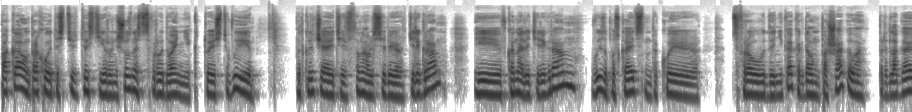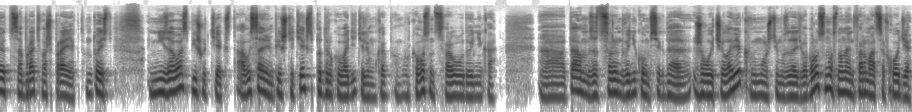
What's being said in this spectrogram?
пока он проходит тестирование, что значит цифровой двойник? То есть вы подключаете, устанавливаете себе Telegram, и в канале Telegram вы запускаетесь на такой цифрового двойника, когда вам пошагово предлагают собрать ваш проект. Ну, то есть не за вас пишут текст, а вы сами пишете текст под руководителем, как бы руководством цифрового двойника. А, там за цифровым двойником всегда живой человек, вы можете ему задать вопросы, но основная информация в ходе,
